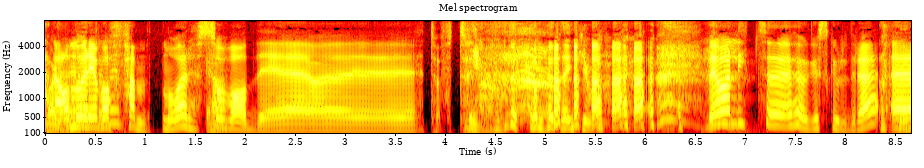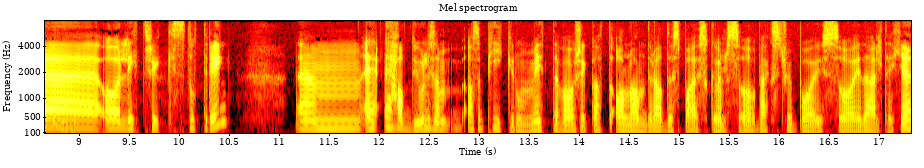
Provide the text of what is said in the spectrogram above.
Var Ja, når rett, jeg var 15 år, så var det øh, tøft. Ja, det kan jeg tenke meg. Det var litt øh, høye skuldre, øh, og litt slik stotring. Um, jeg, jeg hadde jo liksom Altså, pikerommet mitt, det var slik at alle andre hadde Spice Girls og Backstreet Boys og i det hele tatt ikke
